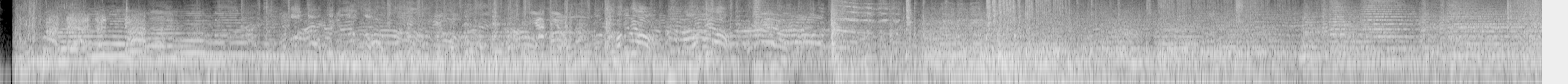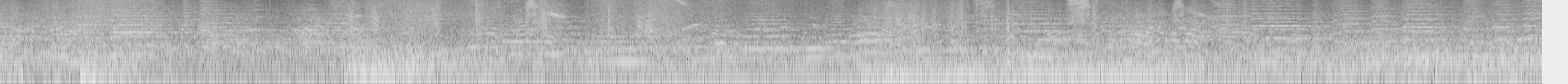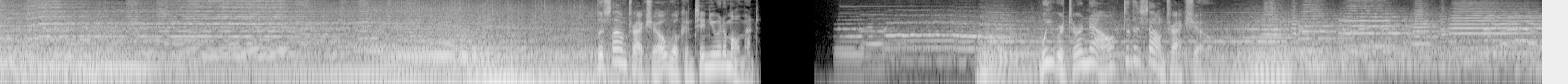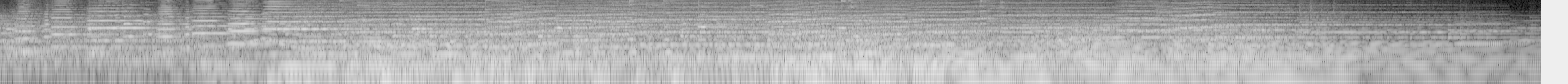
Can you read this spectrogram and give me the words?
The soundtrack show will continue in a moment. We return now to the soundtrack show.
